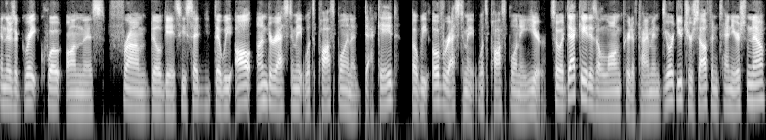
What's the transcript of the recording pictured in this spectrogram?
and there's a great quote on this from Bill Gates. He said that we all underestimate what's possible in a decade, but we overestimate what's possible in a year. So a decade is a long period of time, and your future self in 10 years from now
